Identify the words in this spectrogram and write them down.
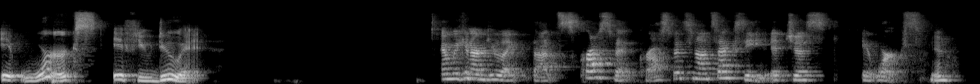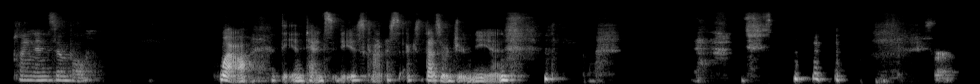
it works if you do it. and we can argue like that's CrossFit. CrossFit's not sexy. It just it works. Yeah. Plain and simple. Wow. The intensity is kind of sex. That's what drew me in. Sure.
